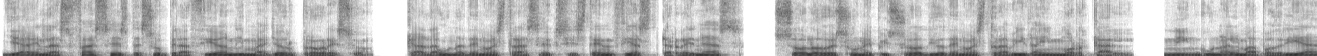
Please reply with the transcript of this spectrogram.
ya en las fases de superación y mayor progreso. Cada una de nuestras existencias terrenas, solo es un episodio de nuestra vida inmortal. Ningún alma podría,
